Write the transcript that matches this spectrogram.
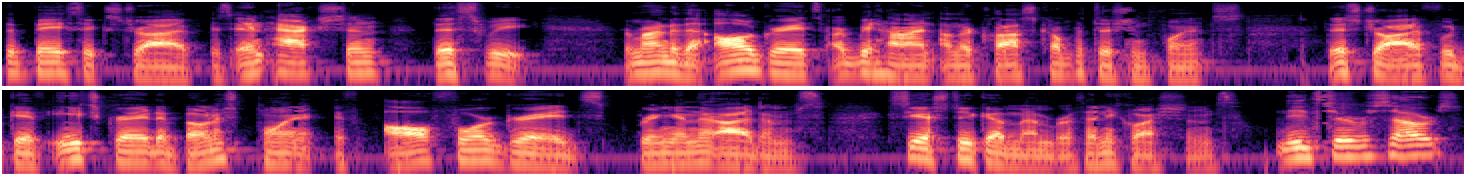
the Basics Drive is in action this week. Reminder that all grades are behind on their class competition points. This drive would give each grade a bonus point if all four grades bring in their items. See a STUCO member with any questions. Need service hours?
